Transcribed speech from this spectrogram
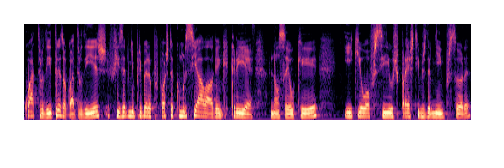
quatro dias, três ou quatro dias, fiz a minha primeira proposta comercial a alguém que queria não sei o quê e que eu ofereci os préstimos da minha impressora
